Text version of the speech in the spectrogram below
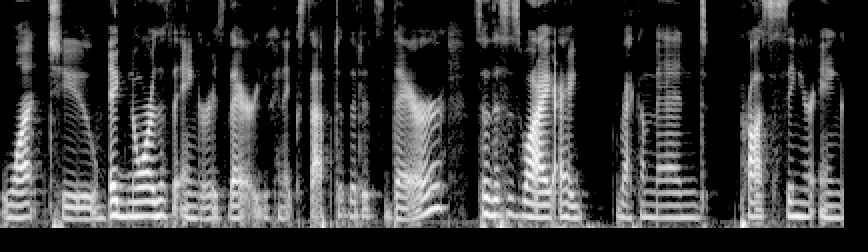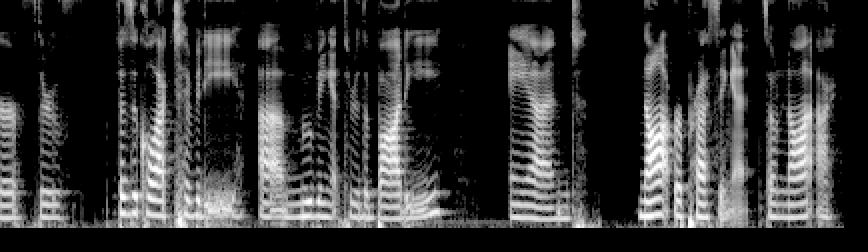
want to ignore that the anger is there. You can accept that it's there. So, this is why I recommend processing your anger through physical activity, um, moving it through the body, and not repressing it. So, not act,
